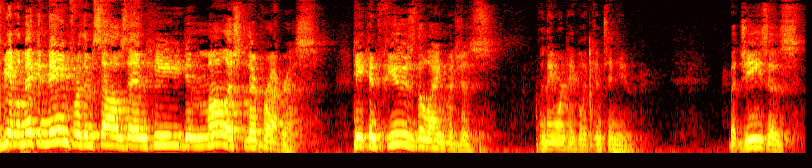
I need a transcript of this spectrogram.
to be able to make a name for themselves, and he demolished their progress. He confused the languages, and they weren't able to continue. But Jesus,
